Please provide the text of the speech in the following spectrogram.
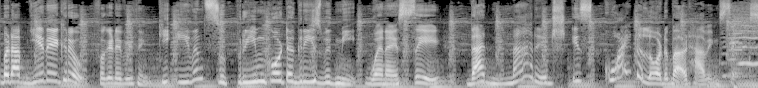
but आप ये देख रहे हो फॉरगेट एवरीथिंग कि even supreme court agrees with me when I say that marriage is quite a lot about having sex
